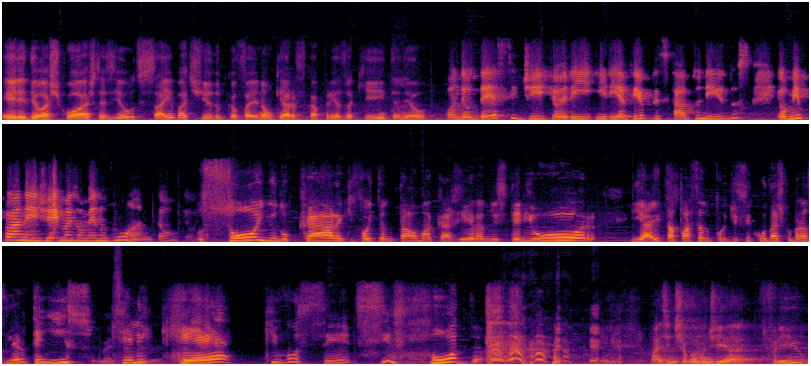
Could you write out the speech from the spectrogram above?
ele deu as costas e eu saí batido, porque eu falei, não quero ficar preso aqui, entendeu? Quando eu decidi que eu iria, iria vir para os Estados Unidos, eu me planejei mais ou menos um ano. Então, eu... O sonho do cara que foi tentar uma carreira no exterior e aí tá passando por dificuldade, que o brasileiro tem isso, Mas que ele verdade. quer que você se foda. Mas a gente chegou num dia frio,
